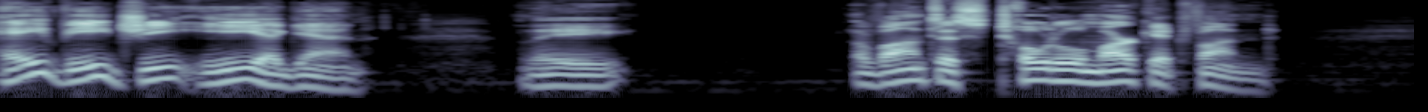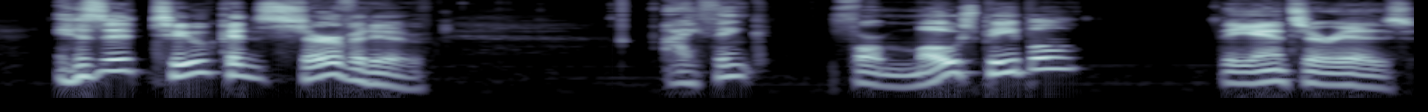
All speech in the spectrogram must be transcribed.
AVGE again. The Avantis Total Market Fund. Is it too conservative? I think for most people, the answer is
